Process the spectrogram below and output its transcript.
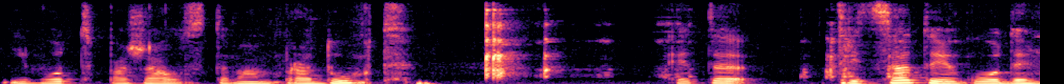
И вот, пожалуйста, вам продукт. Это 30-е годы.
